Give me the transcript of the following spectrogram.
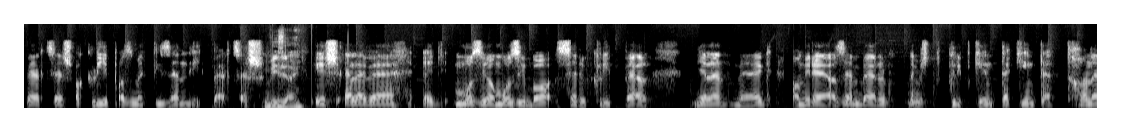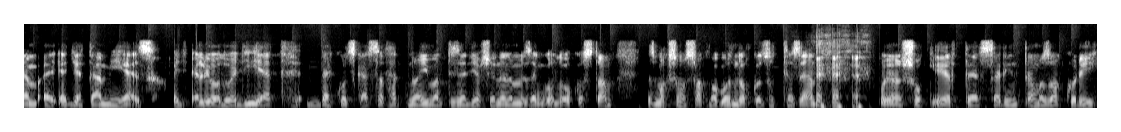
perces, a klip az meg 14 perces Bizony. és eleve egy mozi a moziba szerű klippel jelent meg, amire az ember nem is klipként tekintett, hanem egy- egyáltalán mi ez. Egy előadó egy ilyet bekockáztat, hát naivan 11 évesen nem ezen gondolkoztam, ez maximum a szakma gondolkozott ezen. Olyan sok érte szerintem az akkori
